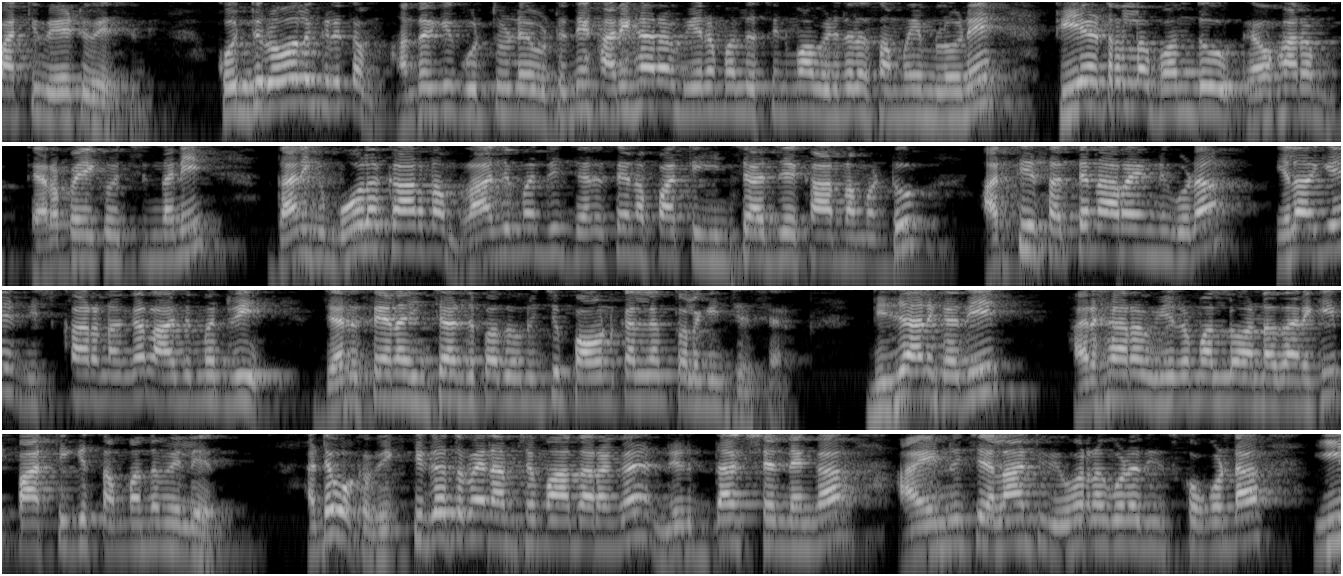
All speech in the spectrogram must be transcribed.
పార్టీ వేటు వేసింది. కొద్ది రోజుల క్రితం అందరికీ గుర్తుండే ఉంటుంది. హరిహర వీరమల్లు సినిమా విడుదల సమయంలోనే థియేటర్ల బంధు వ్యవహారం తెరపైకి వచ్చిందని దానికి మూల కారణం రాజమండ్రి జనసేన పార్టీ ఇన్ఛార్జే కారణం అంటూ అత్తి సత్యనారాయణని కూడా ఇలాగే నిష్కారణంగా రాజమండ్రి జనసేన ఇన్ఛార్జ్ పదవి నుంచి పవన్ కళ్యాణ్ తొలగించేశారు. నిజానికి అది హరిహర వీరమల్లు అన్నదానికి పార్టీకి సంబంధమే లేదు. అంటే ఒక వ్యక్తిగతమైన అంశం ఆధారంగా నిర్దాక్షిణ్యంగా ఆయన నుంచి ఎలాంటి వివరణ కూడా తీసుకోకుండా ఈ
